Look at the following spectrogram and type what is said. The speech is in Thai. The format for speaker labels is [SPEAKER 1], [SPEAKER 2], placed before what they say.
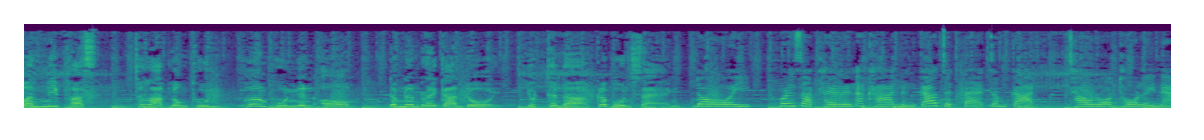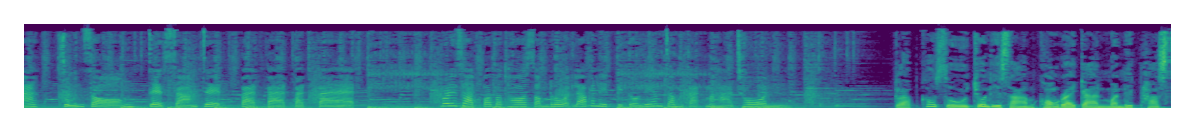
[SPEAKER 1] มันนี่พลัสฉลาดลงทุน เพิ่มพูนเงินออม ดำเนินรายการโดย ยุทธนากระบวนแสง
[SPEAKER 2] โดย บริษัทไทยเรนท์อาคาร 1978 จำกัด เช่ารถโทรเลยนะ 02 737 8888 บริษัทปตทสำรวจและผลิตปิโตรเลียมจำกัดมหาชน
[SPEAKER 3] กลับเข้าสู่ช่วงที่ 3 ของรายการ Money Plus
